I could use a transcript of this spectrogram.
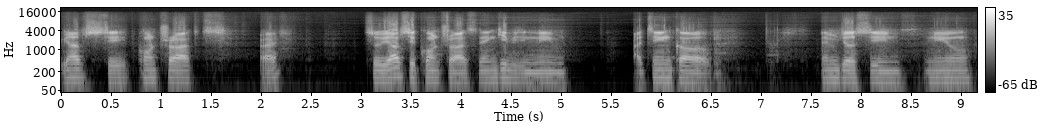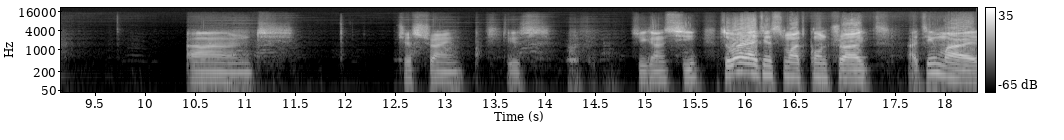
you have to say contracts right? So you have to say contracts then give it a name. I think uh let me just see new and just trying this. So you can see. So while writing smart contracts i think my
